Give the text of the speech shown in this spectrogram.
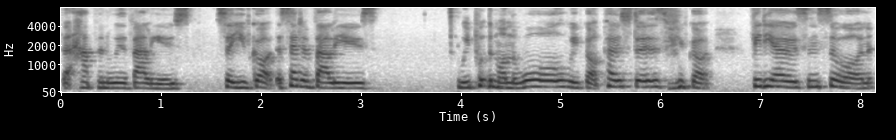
that happen with values. So you've got a set of values, we put them on the wall, we've got posters, we've got videos, and so on.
